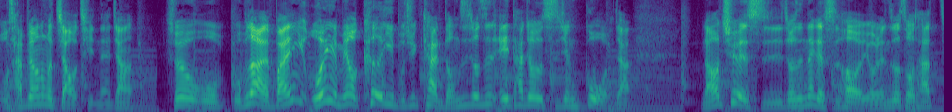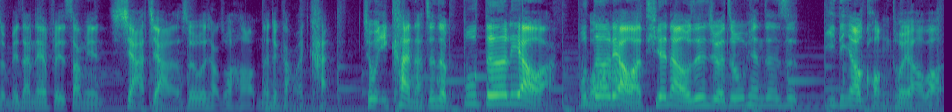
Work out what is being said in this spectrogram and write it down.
我才不要那么矫情呢，这样，所以我我不知道，反正我也没有刻意不去看，总之就是，哎，他就时间过了这样，然后确实就是那个时候有人就说他准备在 Netflix 上面下架了，所以我想说好，那就赶快看，结果一看呢，真的不得了啊，不得了啊，天呐，我真的觉得这部片真的是一定要狂推，好不好？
